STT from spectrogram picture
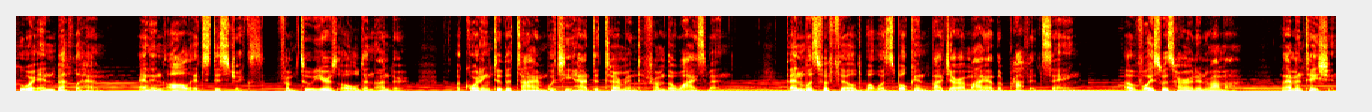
who were in Bethlehem and in all its districts, from two years old and under according to the time which he had determined from the wise men. Then was fulfilled what was spoken by Jeremiah the prophet, saying, A voice was heard in Ramah, lamentation,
